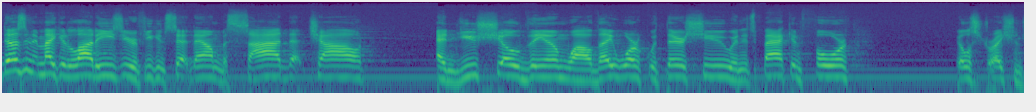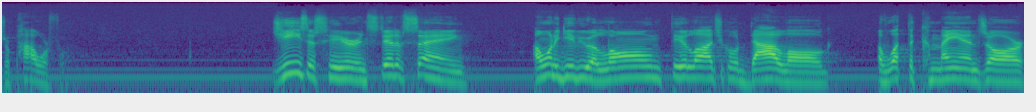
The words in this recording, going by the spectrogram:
Doesn't it make it a lot easier if you can sit down beside that child and you show them while they work with their shoe and it's back and forth? Illustrations are powerful. Jesus here, instead of saying, I want to give you a long theological dialogue of what the commands are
